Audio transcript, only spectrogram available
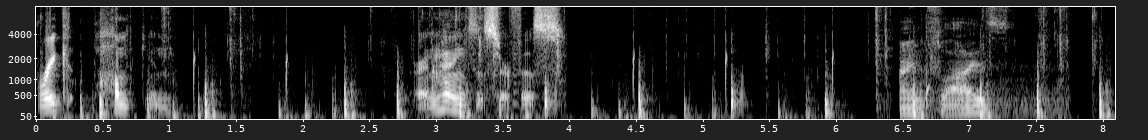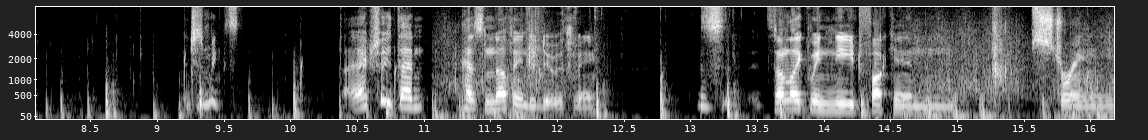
Break pumpkin. Alright, I'm heading to the surface. Time flies. It just makes. Actually, that has nothing to do with me. It's, it's not like we need fucking string.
